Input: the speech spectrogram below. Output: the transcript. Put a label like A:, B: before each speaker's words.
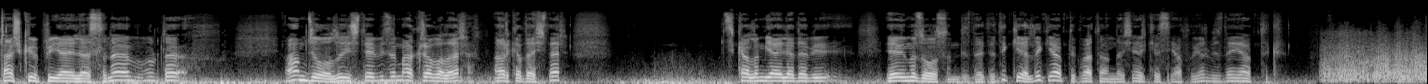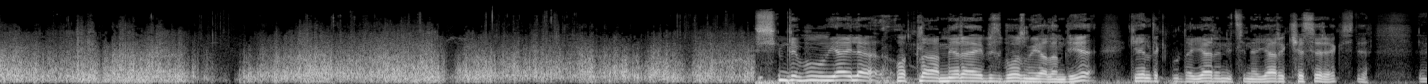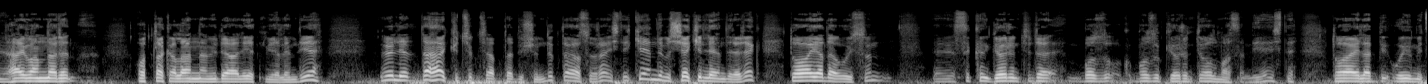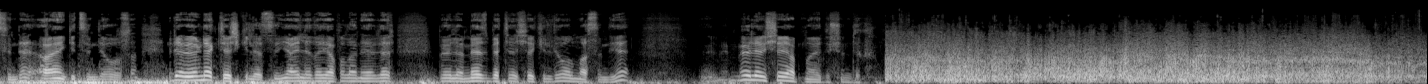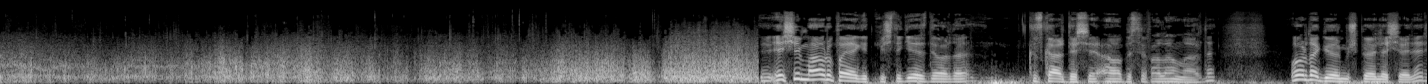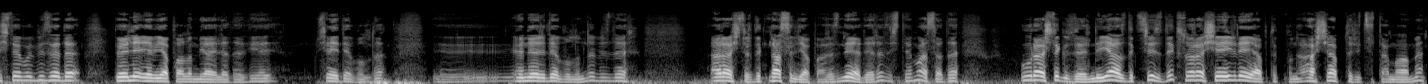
A: Taşköprü Yaylası'na burada amcaoğlu işte bizim akrabalar, arkadaşlar çıkalım yaylada bir evimiz olsun biz de dedik. Geldik yaptık vatandaş herkes yapıyor biz de yaptık. Şimdi bu yayla otla merayı biz bozmayalım diye geldik burada yarın içine yarı keserek işte e, hayvanların otlak alanına müdahale etmeyelim diye öyle daha küçük çapta düşündük. Daha sonra işte kendimiz şekillendirerek doğaya da uysun. E, sıkı görüntüde bozuk, bozuk görüntü olmasın diye işte doğayla bir uyum içinde, ahenk içinde olsun. Bir de örnek teşkil etsin. Yaylada yapılan evler böyle mezbete şekilde olmasın diye böyle bir şey yapmayı düşündük. Eşim Avrupa'ya gitmişti, gezdi orada. Kız kardeşi, abisi falan vardı. Orada görmüş böyle şeyler. İşte bu bize de böyle ev yapalım yaylada diye şeyde buldu. Ee, öneride bulundu. Biz de araştırdık nasıl yaparız, ne ederiz. İşte masada uğraştık üzerinde yazdık, çizdik. Sonra şehirde yaptık bunu. Ahşaptır içi tamamen.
